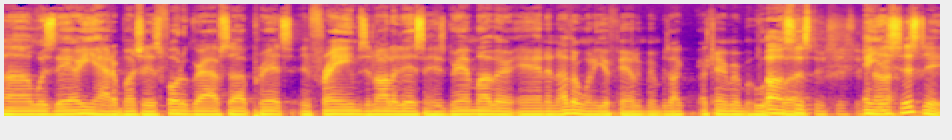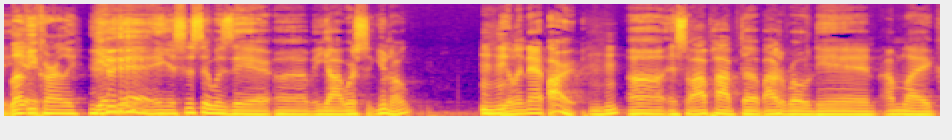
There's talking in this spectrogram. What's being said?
uh, was there. He had a bunch of his photographs up, prints and frames and all of this, and his grandmother and another one of your family members. I, I can't remember who it Oh, was. sister, sister. And your sister. Love yeah. you, Carly. yeah, yeah. And your sister was there, um, and y'all were, you know, Mm-hmm. feeling that art. Uh, and so I popped up, I rolled in. I'm like,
